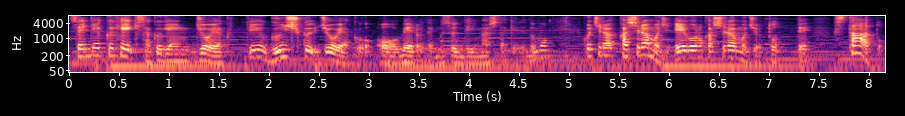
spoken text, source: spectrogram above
戦略兵器削減条約っていう軍縮条約を米ロで結んでいましたけれども、こちら頭文字、英語の頭文字を取って、スタート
